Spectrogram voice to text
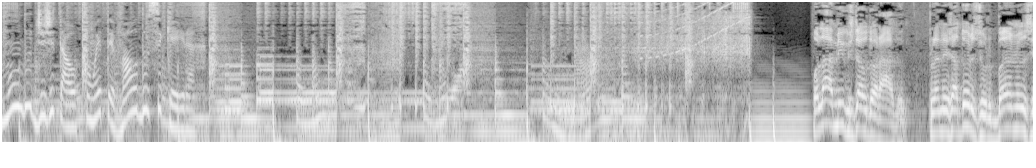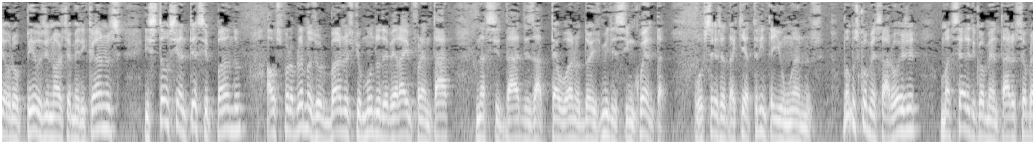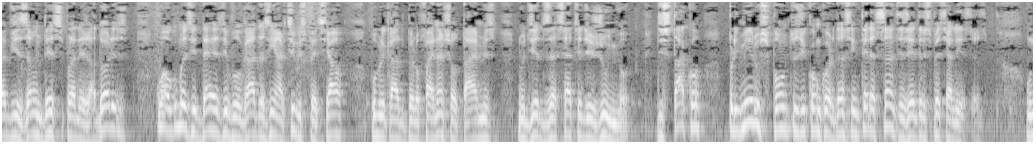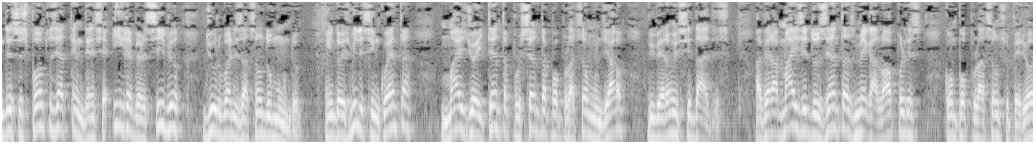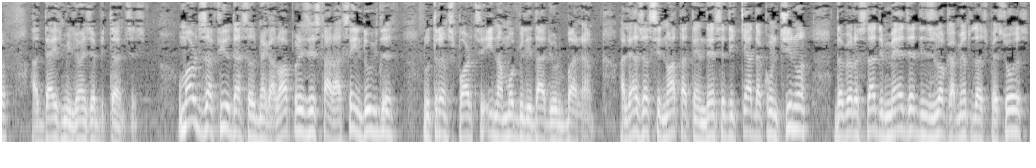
Mundo Digital com Etevaldo Siqueira. Olá, amigos da Eldorado. Planejadores urbanos europeus e norte-americanos estão se antecipando aos problemas urbanos que o mundo deverá enfrentar nas cidades até o ano 2050, ou seja, daqui a 31 anos. Vamos começar hoje uma série de comentários sobre a visão desses planejadores, com algumas ideias divulgadas em artigo especial publicado pelo Financial Times no dia 17 de junho. Destaco primeiros pontos de concordância interessantes entre especialistas. Um desses pontos é a tendência irreversível de urbanização do mundo. Em 2050, mais de 80% da população mundial viverão em cidades. Haverá mais de 200 megalópolis com população superior a 10 milhões de habitantes. O maior desafio dessas megalópolis estará, sem dúvida, no transporte e na mobilidade urbana. Aliás, já se nota a tendência de queda contínua da velocidade média de deslocamento das pessoas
